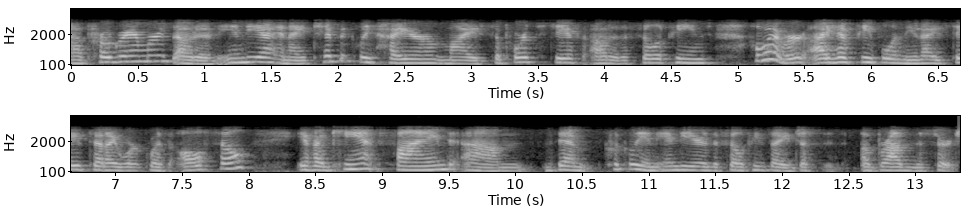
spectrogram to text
uh, programmers out of India, and I typically hire my support staff out of the Philippines. However, I have people in the United States that I work with also. If I can't find um, them quickly in India or the Philippines, I just broaden the search.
